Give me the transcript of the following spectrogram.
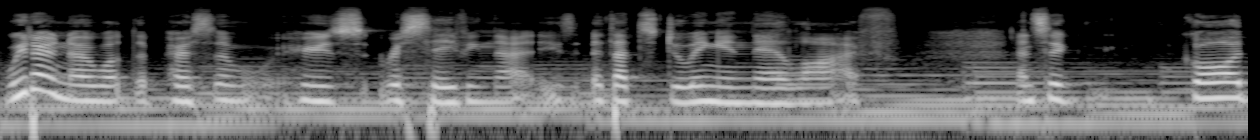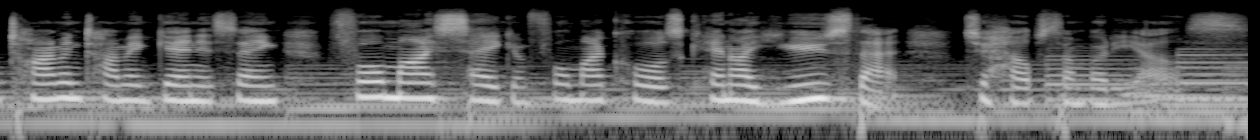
We don't know what the person who's receiving that is that's doing in their life. And so God time and time again is saying, for my sake and for my cause, can I use that to help somebody else?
